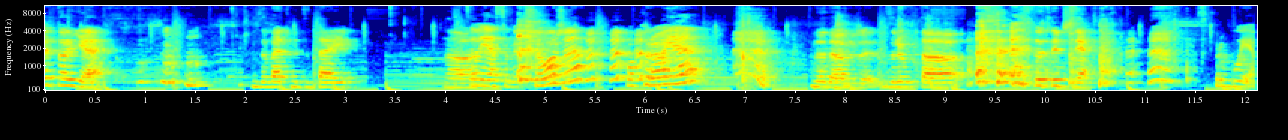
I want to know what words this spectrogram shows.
się to je. Zobaczmy tutaj. No, To ja sobie przełożę, pokroję. no dobrze, zrób to estetycznie. Spróbuję.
